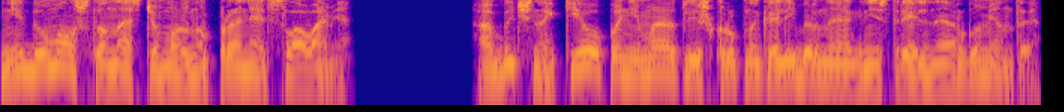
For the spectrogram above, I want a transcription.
Не думал, что Настю можно пронять словами. Обычно Кио понимают лишь крупнокалиберные огнестрельные аргументы.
